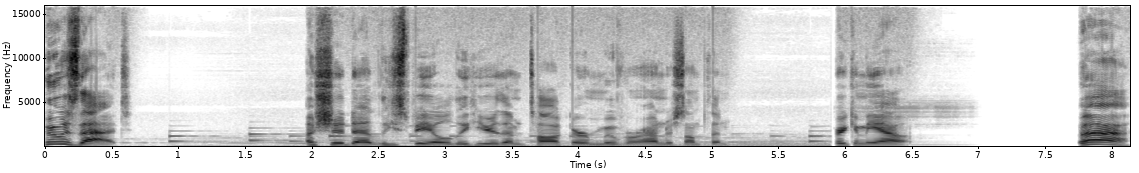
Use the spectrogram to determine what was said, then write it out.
Who is that? I should at least be able to hear them talk or move around or something. freaking me out. Ah!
